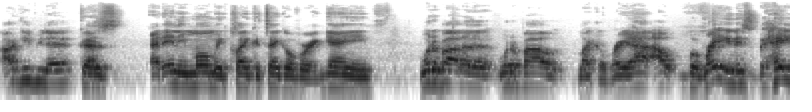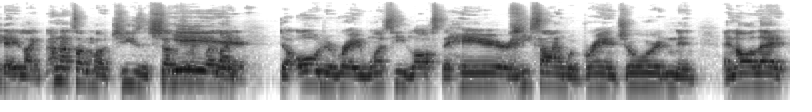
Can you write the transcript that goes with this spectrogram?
I'll give you that. Because at any moment, Klay could take over a game. What about a what about like a Ray out, but Ray in his heyday, like I'm not talking about Jesus Shuttlesworth, but like the older Ray once he lost the hair and he signed with Brand Jordan and and all that,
